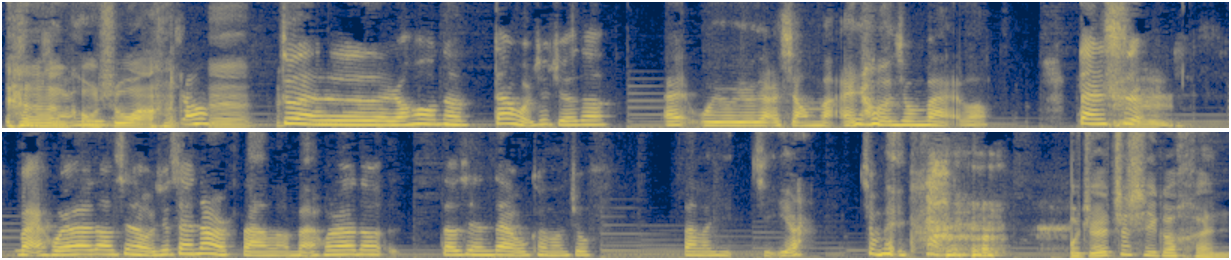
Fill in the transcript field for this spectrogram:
孔书网，然后嗯对对对对，然后呢，但是我就觉得，哎，我又有点想买，然后就买了。但是、嗯买回来到现在，我就在那儿翻了，买回来到到现在，我可能就翻了一几页，就没看。我觉得这是一个很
